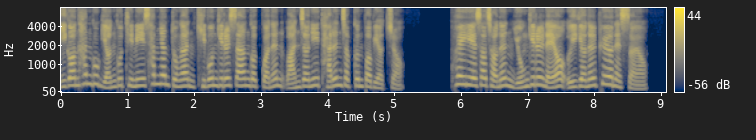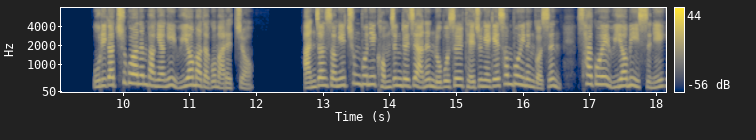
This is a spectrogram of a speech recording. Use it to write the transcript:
이건 한국 연구팀이 3년 동안 기본기를 쌓은 것과는 완전히 다른 접근법이었죠. 회의에서 저는 용기를 내어 의견을 표현했어요. 우리가 추구하는 방향이 위험하다고 말했죠. 안전성이 충분히 검증되지 않은 로봇을 대중에게 선보이는 것은 사고의 위험이 있으니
